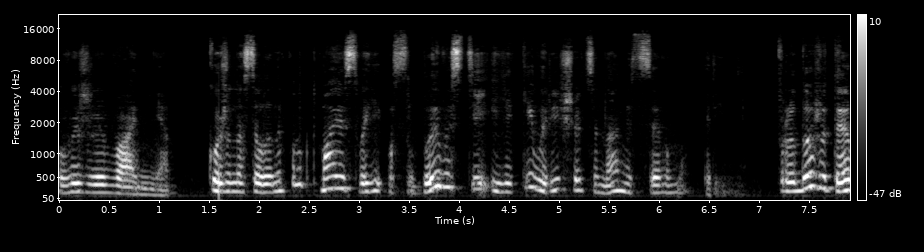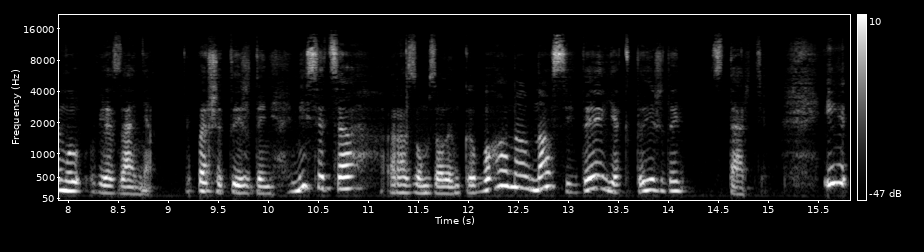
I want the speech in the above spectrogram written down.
виживання. Кожен населений пункт має свої особливості, і які вирішуються на місцевому рівні. Продовжу тему в'язання. Перший тиждень місяця разом з Оленкою Боганов в нас йде як тиждень стартів. І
